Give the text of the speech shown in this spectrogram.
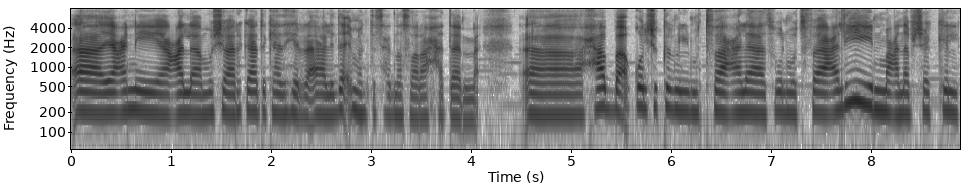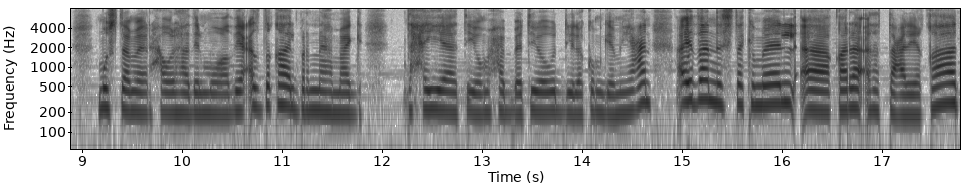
آه يعني على مشاركاتك هذه الرائعة اللي دائما تسعدنا صراحة آه حابة أقول شكرا للمتفاعلات والمتفاعلين معنا بشكل مستمر حول هذه المواضيع أصدقاء البرنامج تحياتي ومحبتي وودي لكم جميعا. أيضا نستكمل آه، قراءة التعليقات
